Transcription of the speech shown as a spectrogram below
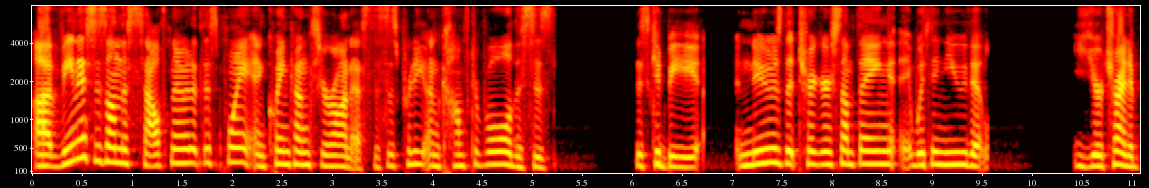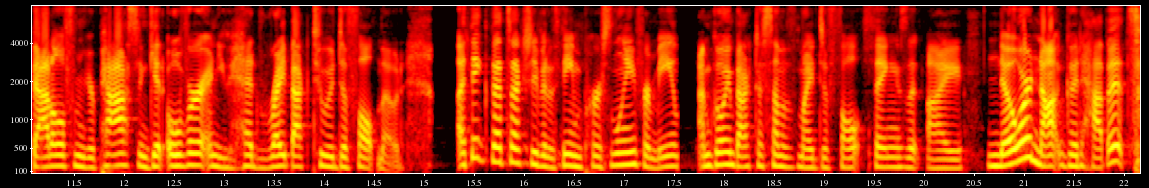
Uh, venus is on the south node at this point and quincunx uranus. This is pretty uncomfortable. This is this could be news that triggers something within you that you're trying to battle from your past and get over and you head right back to a default mode. I think that's actually been a theme personally for me. I'm going back to some of my default things that I know are not good habits,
